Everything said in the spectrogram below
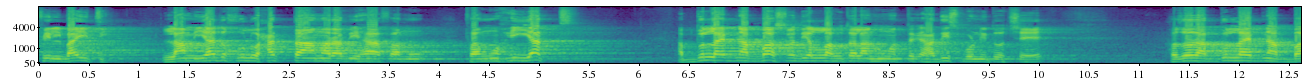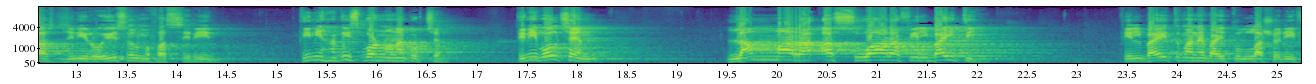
ফিল বাইতি, লাম ইয়াদখুলু হাত্তা আমারা বিহা ফামু, ফামুহিয়াত। আবদুল্লাহ ইবনে আব্বাস রাদিয়াল্লাহু তাআলা আনহুমার থেকে হাদিস বর্ণিত হচ্ছে, হযরত আবদুল্লাহ ইবনে আব্বাস যিনি রইসুল মুফাসসিরিন, তিনি হাদিস বর্ণনা করছেন। তিনি বলছেন, লাম্মা রাআ সুওয়ারা ফিল বাইতি ফিল বাইত মানে বাইতুল্লাহ শরীফ।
